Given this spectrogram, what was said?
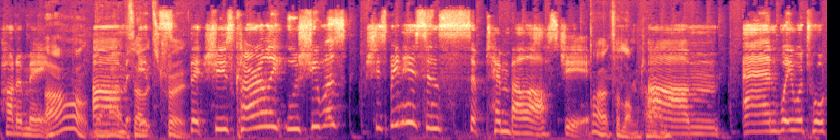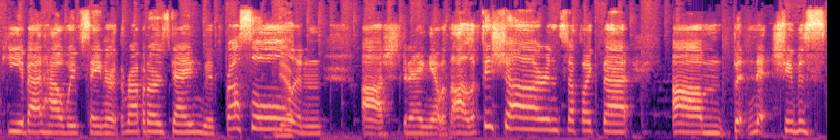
Pardon me. Oh, uh-huh, so it's true. That she's currently well, she was she's been here since September last year. Oh, that's a long time. Um, and we were talking about how we've seen her at the Rabbitohs game with Russell, Yep. and uh, she's been hanging out with Isla Fisher and stuff like that. Um, but she was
